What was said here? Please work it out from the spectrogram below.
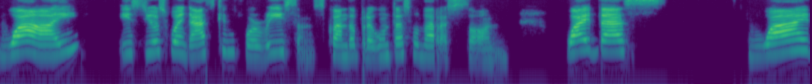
why is used when asking for reasons. Cuando preguntas una razón. Why does, why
